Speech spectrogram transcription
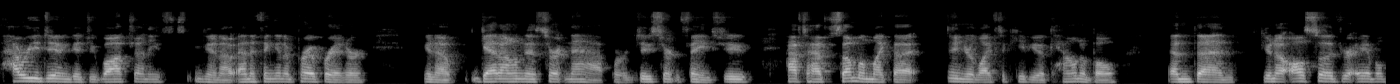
how are you doing? Did you watch any, you know, anything inappropriate or, you know, get on a certain app or do certain things? You have to have someone like that in your life to keep you accountable. And then you know, also if you're able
